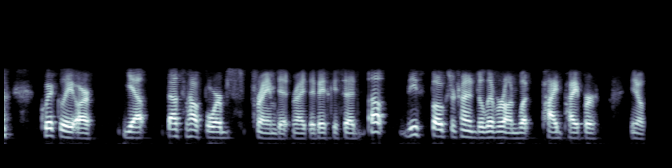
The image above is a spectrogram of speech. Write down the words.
quickly are, yeah, that's how Forbes framed it, right? They basically said, oh, these folks are trying to deliver on what Pied Piper, you know,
